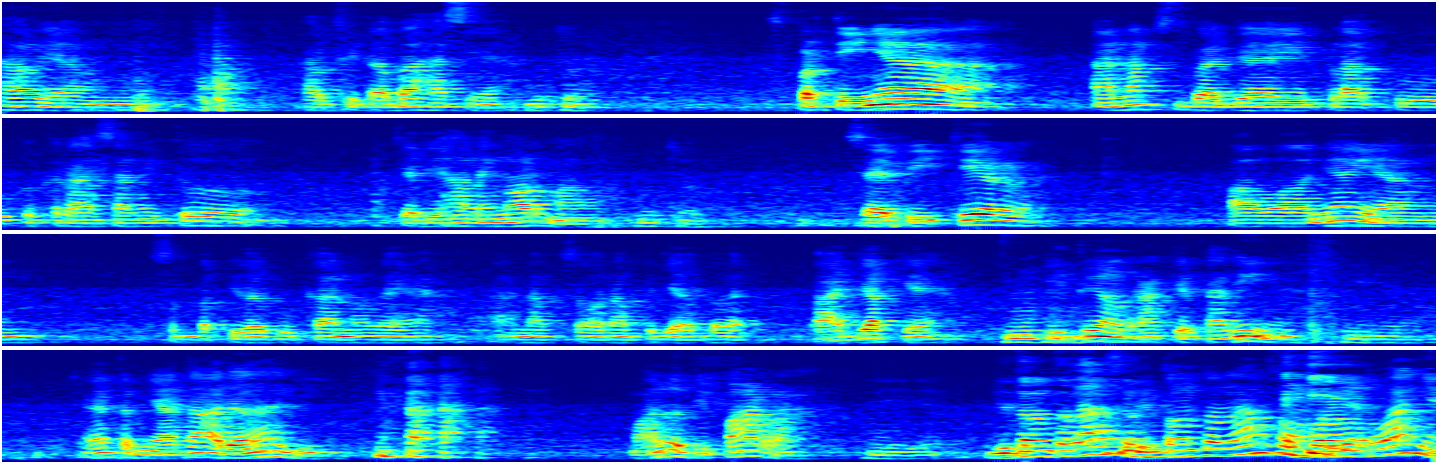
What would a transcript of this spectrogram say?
hal yang harus kita bahas ya. betul Sepertinya anak sebagai pelaku kekerasan itu jadi hal yang normal. betul Saya pikir awalnya yang sempat dilakukan oleh anak seorang pejabat pajak ya, Mhm. itu yang terakhir kalinya. iya Eh ternyata ada lagi. Malah lebih parah. Iya. Ditonton langsung. Ditonton langsung Iya, orang tuanya.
